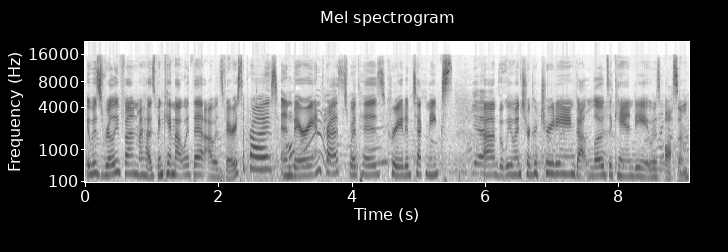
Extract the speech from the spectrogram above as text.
it was really fun. My husband came out with it. I was very surprised and very impressed with his creative techniques. Yes. Uh, but we went trick or treating, got loads of candy. It was awesome.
